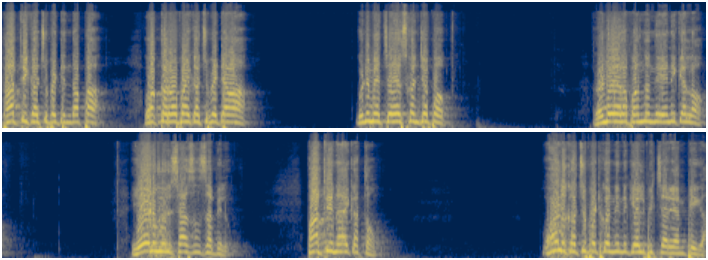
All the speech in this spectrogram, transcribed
పార్టీ ఖర్చు పెట్టింది తప్ప ఒక్క రూపాయి ఖర్చు పెట్టావా? గుండె మీద చేసుకొని చెప్పు. రెండు వేల పంతొమ్మిది ఎన్నికల్లో ఏడుగురు శాసనసభ్యులు పార్టీ నాయకత్వం వాళ్ళు ఖర్చు పెట్టుకొని నిన్ను గెలిపించారు ఎంపీగా.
